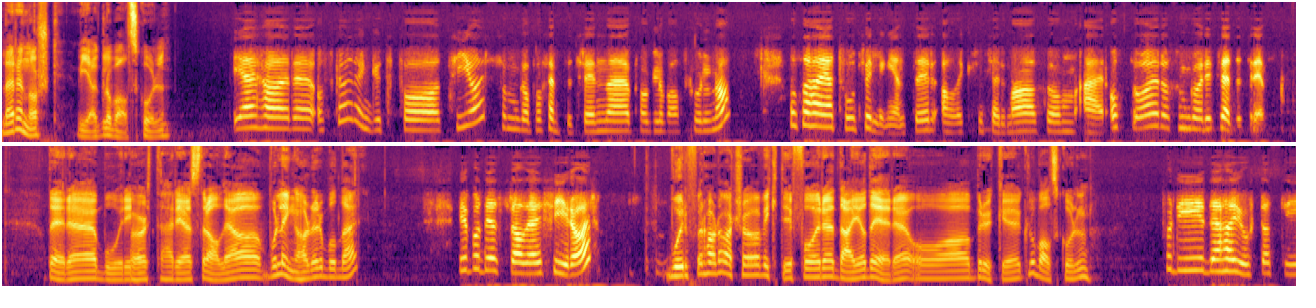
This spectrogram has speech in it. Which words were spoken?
lærer norsk via globalskolen. Jeg har eh, Oskar, en gutt på ti år, som går på femte trinn på globalskolen nå. Og så har jeg to tvillingjenter, Alex og Selma, som er åtte år og som går i tredje trinn. Dere bor i Perth her i Australia. Hvor lenge har dere bodd der? Vi har bodd i Australia i fire år. Hvorfor har det vært så viktig for deg og dere å bruke globalskolen? Fordi det har gjort at de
